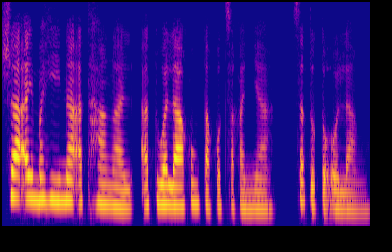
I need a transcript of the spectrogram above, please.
Siya ay mahina at hangal at wala akong takot sa kanya, sa totoo lang.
